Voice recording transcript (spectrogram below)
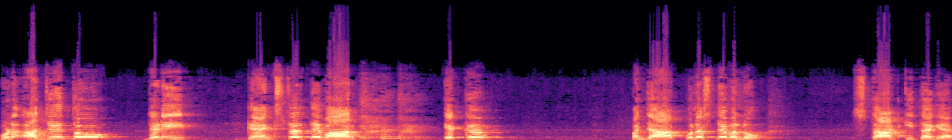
ਹੁਣ ਅੱਜ ਤੋਂ ਜਿਹੜੀ ਗੈਂਗਸਟਰ ਤੇ ਵਾਰ ਇੱਕ ਪੰਜਾਬ ਪੁਲਿਸ ਦੇ ਵੱਲੋਂ ਸਟਾਰਟ ਕੀਤਾ ਗਿਆ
